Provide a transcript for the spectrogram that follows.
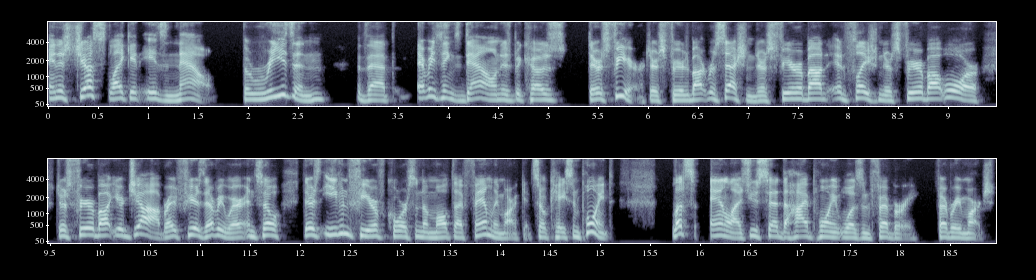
and it's just like it is now. The reason that everything's down is because there's fear. There's fear about recession. There's fear about inflation. There's fear about war. There's fear about your job, right? Fear is everywhere. And so there's even fear, of course, in the multifamily market. So, case in point, let's analyze. You said the high point was in February, February, March.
